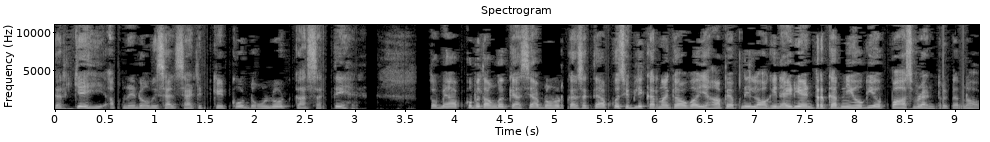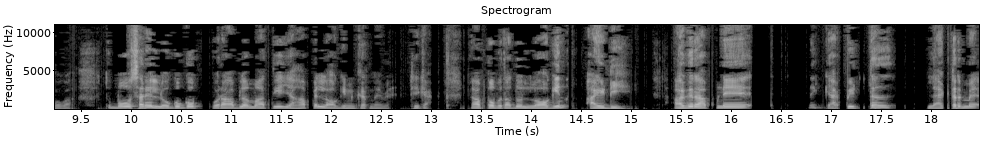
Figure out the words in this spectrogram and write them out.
करके ही अपने डोमिसाइल सर्टिफिकेट को डाउनलोड कर सकते हैं। तो मैं आपको बताऊँगा कैसे आप डाउनलोड कर सकते हैं। आपको सिंपली करना क्या होगा, यहाँ पे अपनी लॉगिन आईडी एंटर करनी होगी और पासवर्ड एंटर करना होगा। तो बहुत सारे लोगों को प्रॉब्लम आती है यहाँ पे लॉगिन करने में, ठीक है? मैं आपको बता दूँ लॉगिन आईडी अगर आपने कैपिटल लेटर में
